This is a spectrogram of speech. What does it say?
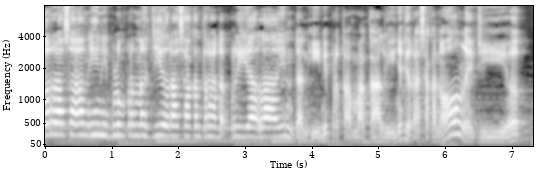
Perasaan ini belum pernah Jie rasakan terhadap pria lain dan ini pertama kalinya dirasakan oleh Jie.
